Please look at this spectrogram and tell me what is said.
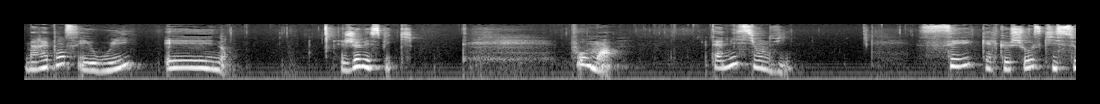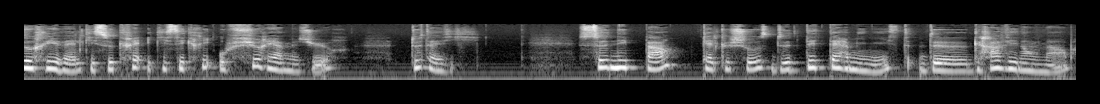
Ma réponse est oui et non. Je m'explique. Pour moi, ta mission de vie, c'est quelque chose qui se révèle, qui se crée et qui s'écrit au fur et à mesure de ta vie. Ce n'est pas quelque chose de déterministe, de gravé dans le marbre.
